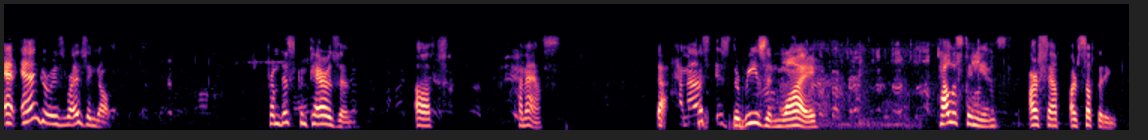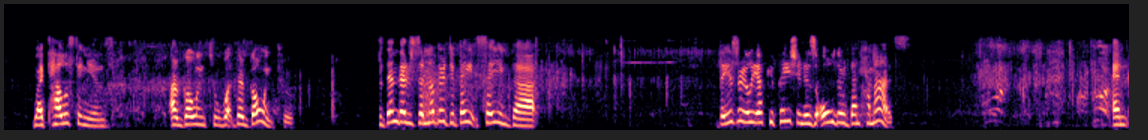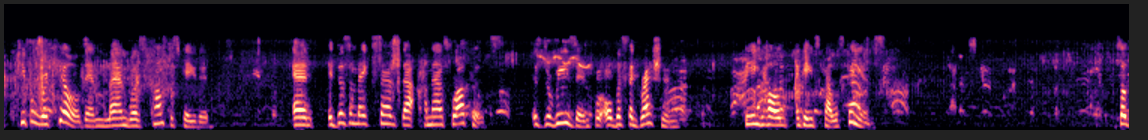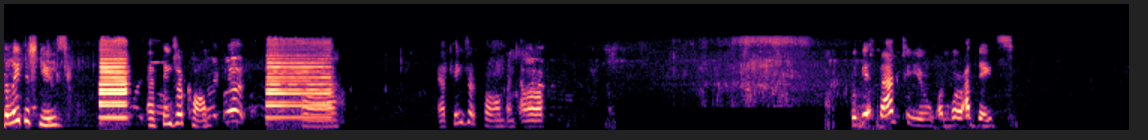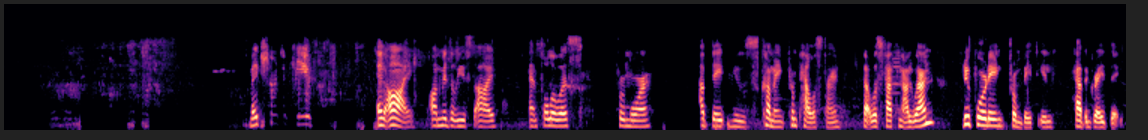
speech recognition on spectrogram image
And anger is rising up from this comparison of Hamas. That Hamas is the reason why Palestinians are, are suffering, why Palestinians are going through what they're going through. But then there's another debate saying that the Israeli occupation is older than Hamas. And people were killed and land was confiscated. And it doesn't make sense that Hamas rockets is the reason for all this aggression being held against Palestinians. So the latest news, as things are calm, uh, as things are calm, and uh, we'll get back to you on more updates. Make sure to keep an eye on Middle East Eye and follow us for more update news coming from Palestine. That was Faten Elwan reporting from Beit El. Have a great day.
